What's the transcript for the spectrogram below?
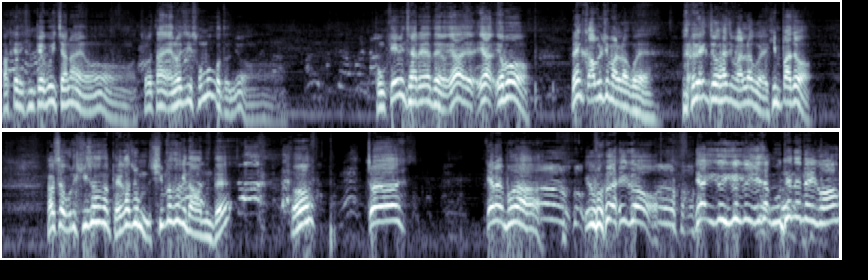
밖에서 힘 빼고 있잖아요. 저거 다 에너지 소모거든요. 본 게임은 잘해야 돼요. 야, 야, 여보. 랭 까불지 말라고 해. 랭 좀 하지 말라고 해. 힘 빠져. 박사, 우리 기사는 배가 좀 심각하게 나왔는데? 어? 저, 깨라, 뭐야? 이거 뭐야, 이거? 야, 이거, 이거, 이거 예상 못 했는데, 이거?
